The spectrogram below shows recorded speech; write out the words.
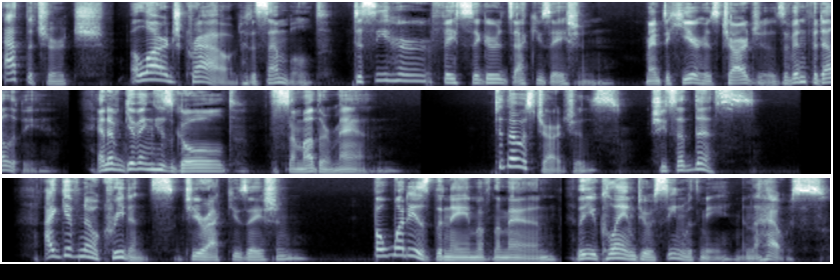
At the church, a large crowd had assembled to see her face Sigurd's accusation and to hear his charges of infidelity and of giving his gold to some other man. To those charges, she said this I give no credence to your accusation. But what is the name of the man that you claim to have seen with me in the house?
